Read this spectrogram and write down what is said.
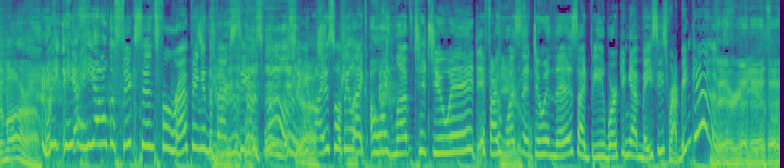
tomorrow. He, he had all the fixins for wrapping in the back seat as well. So you Yes. might as well be like, oh, I'd love to do it. If I Beautiful. wasn't doing this, I'd be working at Macy's wrapping gifts. Very beautiful. All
